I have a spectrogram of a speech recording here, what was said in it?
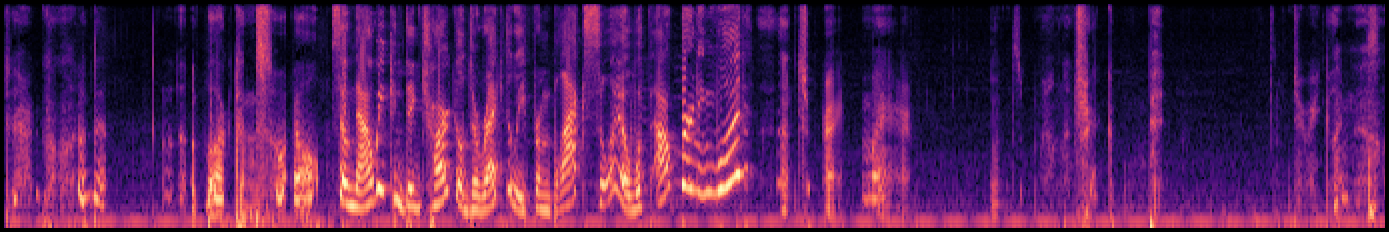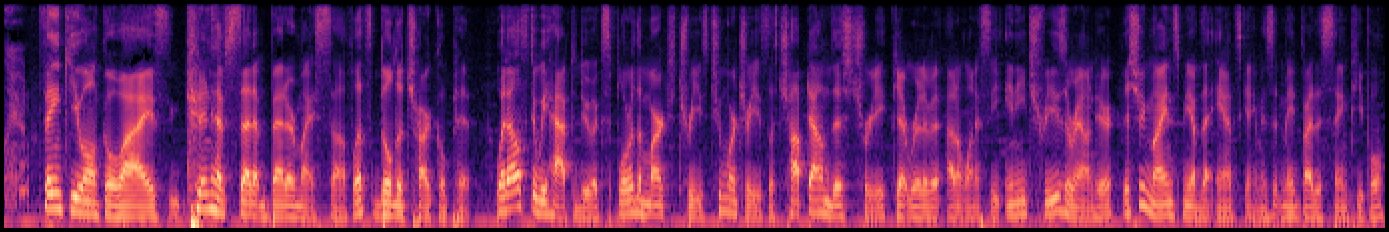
charcoal in the blackened soil. So now we can dig charcoal directly from black soil without burning wood? That's right, Mayor. Let's build a trick pit to reclaim this land. Thank you, Uncle Wise. Couldn't have said it better myself. Let's build a charcoal pit. What else do we have to do? Explore the marked trees. Two more trees. Let's chop down this tree. Get rid of it. I don't want to see any trees around here. This reminds me of the ants game. Is it made by the same people?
